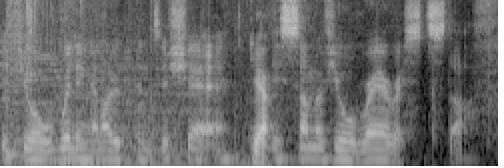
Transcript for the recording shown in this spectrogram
if you're willing and open to share, Yeah. is some of your rarest stuff.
